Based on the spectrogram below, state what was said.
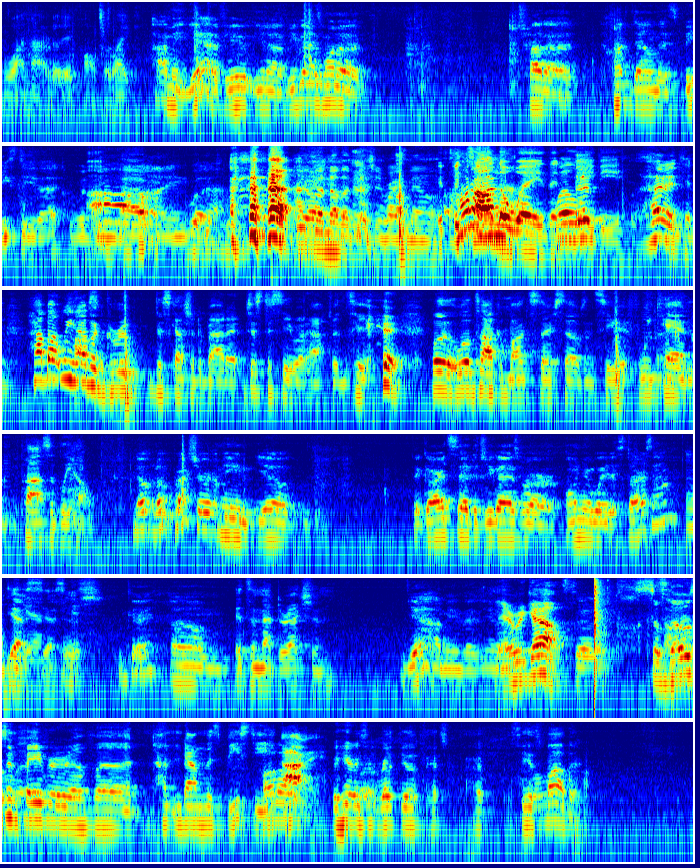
Well, not really a call, but like, I mean, yeah, if you, you know, if you guys wanna try to hunt down this beastie, that would be Uh, fine, well, but. We're on another mission right now. If it's Hold on the way, then Well, maybe Hey, we can. how about we have a group discussion about it, just to see what happens here? we'll, we'll talk amongst ourselves and see if we can possibly help. No, no pressure. I mean, you know, the guard said that you guys were on your way to Starsong. Yes, Yeah. yes, yes. Okay. Um, It's in that direction. yeah, I mean, you know, There we go. So, So It's on those in way. favor of uh, hunting down this beastie, aye. We're here to rescue, see his father.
